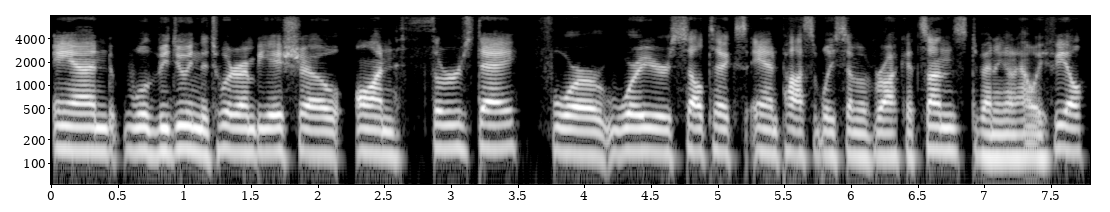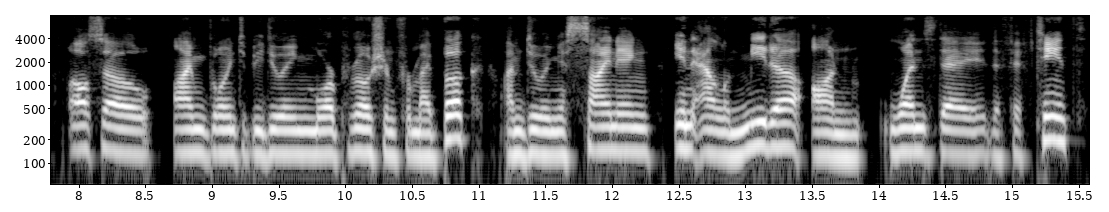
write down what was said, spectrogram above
And we'll be doing the Twitter NBA show on Thursday for Warriors, Celtics, and possibly some of Rocket Suns, depending on how we feel. Also, I'm going to be doing more promotion for my book. I'm doing a signing in Alameda on Wednesday, the 15th.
